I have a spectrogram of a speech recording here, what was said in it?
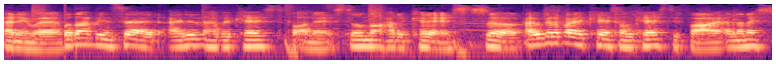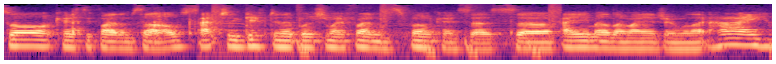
Anyway, but that being said, I didn't have a case to put on it, still not had a case. So I was gonna buy a case on Casetify, and then I saw Casetify themselves actually gifting a bunch of my friends phone cases. So I emailed my manager and we're like, hi,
